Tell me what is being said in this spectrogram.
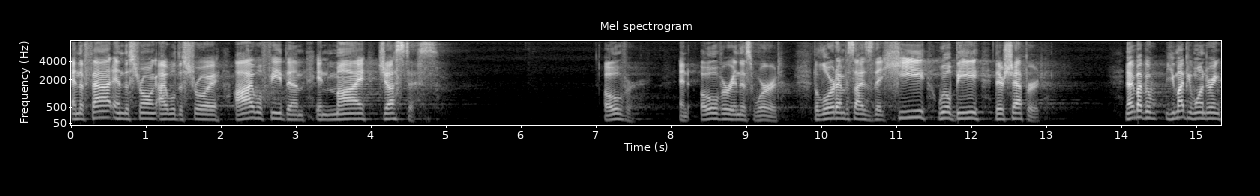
and the fat and the strong I will destroy. I will feed them in my justice. Over and over in this word, the Lord emphasizes that He will be their shepherd. Now, you might be, you might be wondering,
